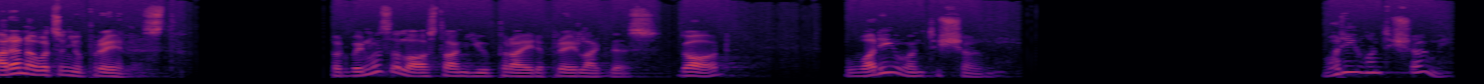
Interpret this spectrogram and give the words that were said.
I don't know what's on your prayer list. But when was the last time you prayed a prayer like this? God, what do you want to show me? What do you want to show me?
